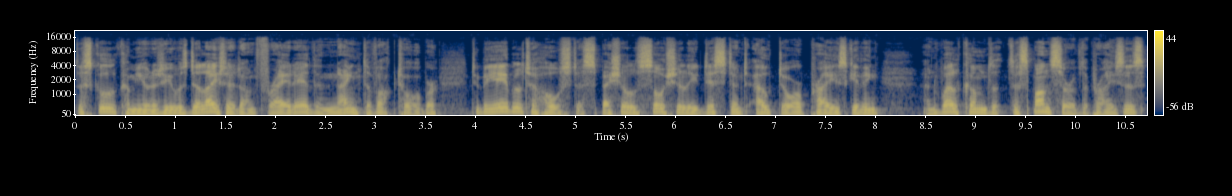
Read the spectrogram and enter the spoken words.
The school community was delighted on Friday, the 9th of October, to be able to host a special socially distant outdoor prize giving and welcomed the sponsor of the prizes,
